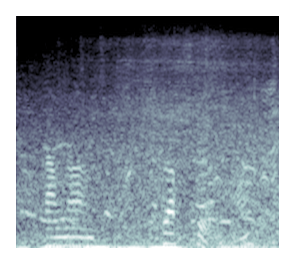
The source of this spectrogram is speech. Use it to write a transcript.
Especially Gangnam um, Club Street.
